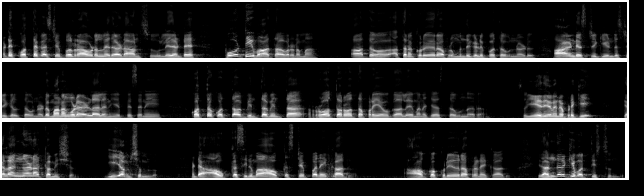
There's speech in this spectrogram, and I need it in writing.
అంటే కొత్తగా స్టెప్పులు రావడం లేదా డాన్సు లేదంటే పోటీ వాతావరణమా? అతను అతను కొరియోగ్రాఫర్ ముందుకెళ్ళిపోతూ ఉన్నాడు. ఆ ఇండస్ట్రీకి ఇండస్ట్రీకి వెళ్తూ ఉన్నాడు. మనం కూడా వెళ్ళాలని చెప్పేసి అని కొత్త కొత్త వింత వింత రోత రోత ప్రయోగాలు ఏమైనా చేస్తూ ఉన్నారా? సో ఏదేమైనప్పటికీ తెలంగాణ కమిషన్ ఈ అంశంలో అంటే ఆ ఒక్క సినిమా ఆ ఒక్క స్టెప్ అనే కాదు. ఆ ఒక్క కొరియోగ్రాఫర్ అనే కాదు. ఇది అందరికీ వర్తిస్తుంది.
